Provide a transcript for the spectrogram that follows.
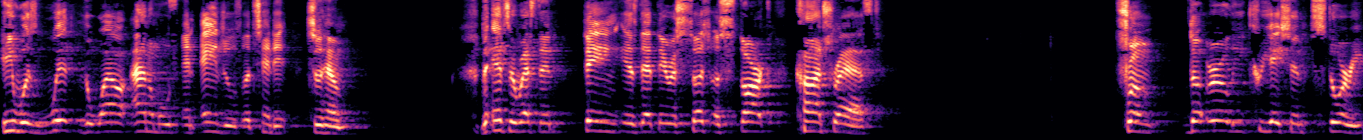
He was with the wild animals, and angels attended to him. The interesting thing is that there is such a stark contrast from the early creation story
